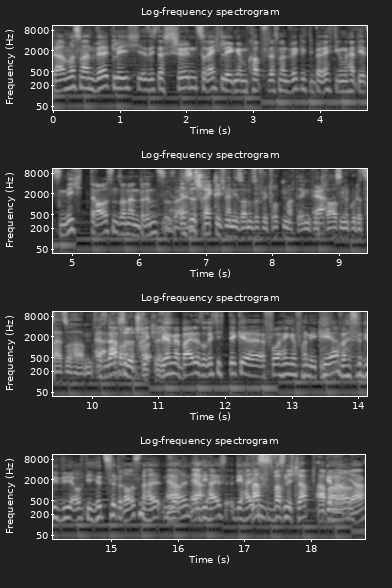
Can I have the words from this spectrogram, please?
da muss man wirklich sich das schön zurechtlegen im Kopf, dass man wirklich die Berechtigung hat, jetzt nicht draußen, sondern drin zu sein. Es ist schrecklich, wenn die Sonne so viel Druck macht, irgendwie Ja. draußen eine gute Zeit zu haben. also äh, da absolut schrecklich. Wir haben ja beide so richtig dicke Vorhänge von Ikea, weißt du, die, die auch die Hitze draußen halten Ja, sollen. ja. Die, heiß, die halten was, was nicht klappt, aber Genau. ja.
